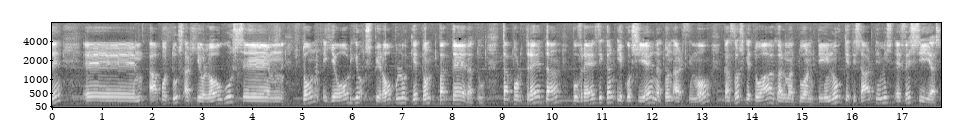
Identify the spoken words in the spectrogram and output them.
1995 ε, από τους αρχαιολόγους ε, τον Γεώργιο Σπυρόπουλο και τον πατέρα του. Τα πορτρέτα που βρέθηκαν 21 τον αριθμό καθώς και το άγαλμα του Αντίνου και της Άρτιμης Εφεσίας.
